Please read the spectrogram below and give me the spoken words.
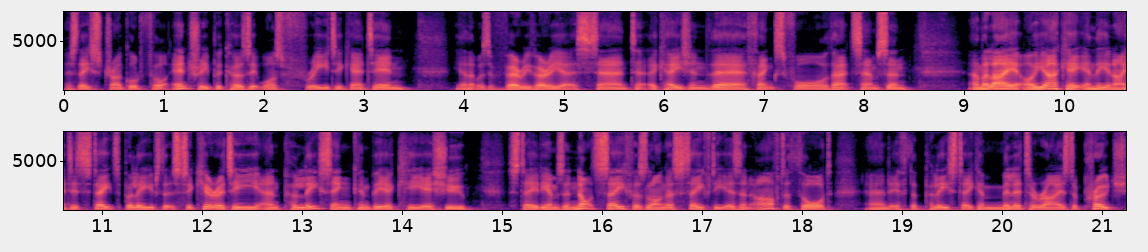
as they struggled for entry because it was free to get in. Yeah, that was a very, very uh, sad occasion there. Thanks for that, Samson. Amalai Oyake in the United States believes that security and policing can be a key issue. Stadiums are not safe as long as safety is an afterthought, and if the police take a militarized approach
